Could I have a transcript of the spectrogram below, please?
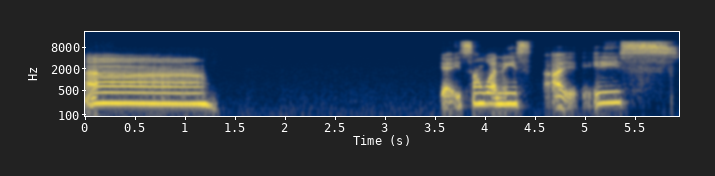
Uh, okay, someone is I is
